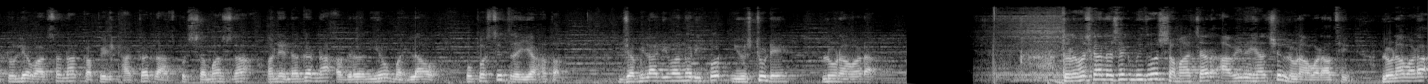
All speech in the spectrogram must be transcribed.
અતુલ્ય વારસાના કપિલ ઠાકર, રાજપૂત સમાજના અને નગરના અગ્રણીઓ, મહિલાઓ ઉપસ્થિત રહ્યા હતા. જમીલા દીવાનો રિપોર્ટ ન્યૂઝ ટુડે, લુણાવાડા. તો નમસ્કાર દર્શક મિત્રો, સમાચાર આવી રહ્યા છે લુણાવાડાથી. લુણાવાડા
